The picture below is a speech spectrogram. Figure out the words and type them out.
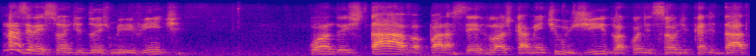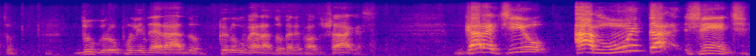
nas eleições de 2020, quando estava para ser, logicamente, ungido à condição de candidato do grupo liderado pelo governador Belivaldo Chagas, garantiu a muita gente,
